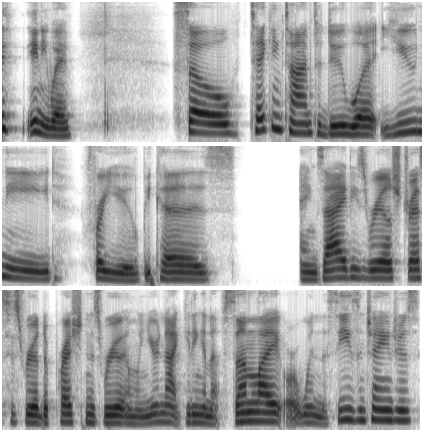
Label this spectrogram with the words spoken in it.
anyway. So, taking time to do what you need for you because Anxiety is real, stress is real, depression is real. And when you're not getting enough sunlight or when the season changes,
